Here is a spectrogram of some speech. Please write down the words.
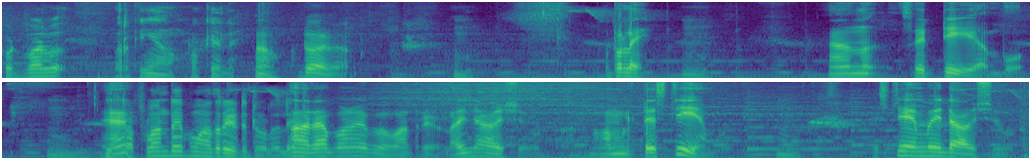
ഫുട്ബോൾ വർക്കിംഗ് ആണോ? ഓക്കെ അല്ലേ? ആ ഫുട്ബോൾ. അപ്പോളേ. അതൊന്ന് സെറ്റ് ചെയ്യാൻ ടഫ്ലോൺ ടൈപ്പ് മാത്രമേ ഇട്ടിട്ടുള്ളൂ ആ ടൈപ്പ് മാത്രമേ ഉള്ളൂ. അതിന്റെ ആവശ്യമുള്ളൂ നമ്മൾ ടെസ്റ്റ് ചെയ്യാൻ പോകും ടെസ്റ്റ് ചെയ്യുമ്പോൾ അതിന്റെ ആവശ്യമുള്ളൂ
